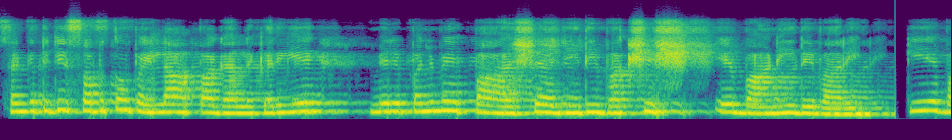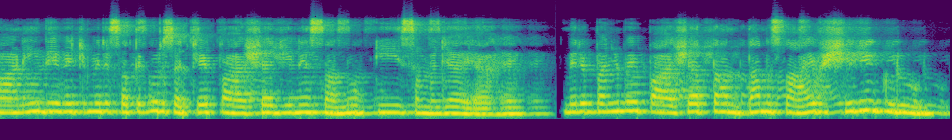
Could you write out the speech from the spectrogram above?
ਸੰਗਤ ਜੀ, ਸਭ ਤੋਂ ਪਹਿਲਾਂ ਆਪਾਂ ਗੱਲ ਕਰੀਏ ਮੇਰੇ ਪੰਜਵੇਂ ਪਾਤਸ਼ਾਹ ਜੀ ਦੀ ਬਖਸ਼ਿਸ਼, ਇਹ ਬਾਣੀ ਦੇ ਬਾਰੇ। ਕਿ ਇਹ ਬਾਣੀ ਦੇ ਵਿੱਚ ਮੇਰੇ ਸਤਿਗੁਰ ਸੱਚੇ ਪਾਤਸ਼ਾਹ ਜੀ ਨੇ ਸਾਨੂੰ ਕੀ ਸਮਝਾਇਆ ਹੈ? ਮੇਰੇ ਪੰਜਵੇਂ ਪਾਤਸ਼ਾਹ ਧੰਨ ਧੰਨ ਸਾਹਿਬ ਸ੍ਰੀ ਗੁਰੂ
